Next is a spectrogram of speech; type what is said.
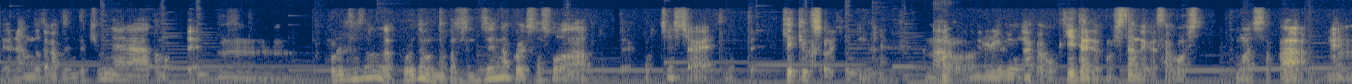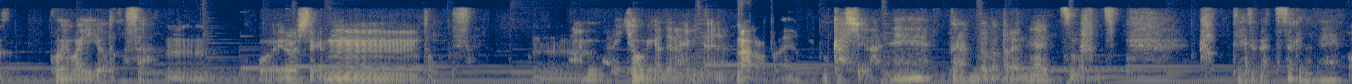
ベランダとか全然興味ないなと思って、うん。これふるさと納税、これでもなんか全然なんか良さそうだなと思って、こっちにしちゃえと思って、結局それしてるんだね。なるほどね。いろいろなんかこう聞いたりとかもしたんだけどさ、こうし友達とか、ね、うんこういうのがいいよとかさ、うんこういろいろしたけど、うーん、と思ってさ。うん。あんまり興味が出ないみたいな。なるほどね。昔はね、ブランドとかでね、いつも買ってとかやってたけどね。あ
